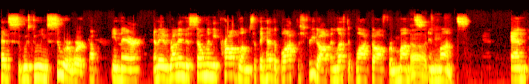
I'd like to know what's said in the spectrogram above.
had was doing sewer work up in there and they had run into so many problems that they had to block the street off and left it blocked off for months Oh, and geez. months and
